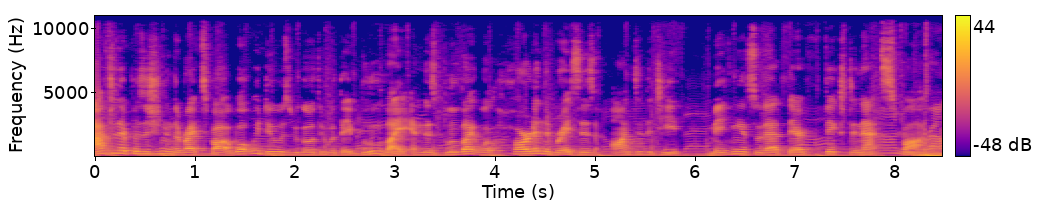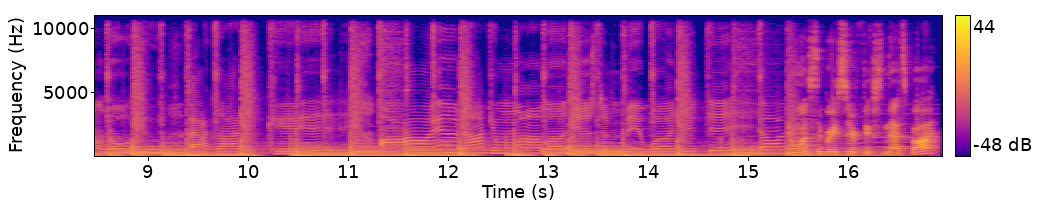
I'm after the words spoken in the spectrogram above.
After they're positioned in the right spot, what we do is we go through with a blue light and this blue light will harden the braces onto the teeth, making it so that they're fixed in that spot. Once the braces are fixed in that spot,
